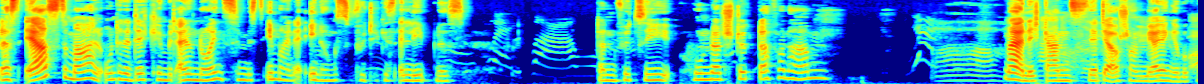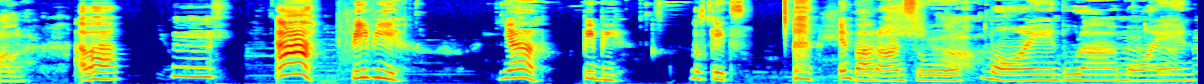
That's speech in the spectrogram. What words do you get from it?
das erste Mal unter der Decke mit einem neuen Sim ist immer ein erinnerungswürdiges Erlebnis. Dann wird sie 100 Stück davon haben. Naja, nicht ganz. Sie hat ja auch schon Mehrlinge bekommen. Aber, hm. Ah! Bibi! Ja, Bibi. Los geht's. Im Badeanzug. Moin, Bruder, moin.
